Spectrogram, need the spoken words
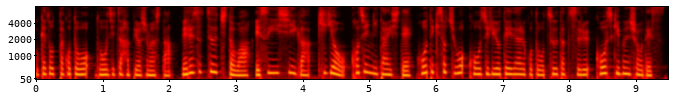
受け取ったことを同日発表しました。ウェルズ通知とは SEC が企業、個人に対して法的措置を講じる予定であることを通達する公式文書です。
